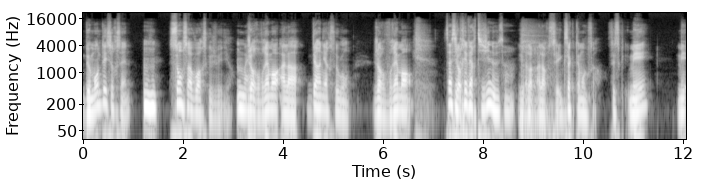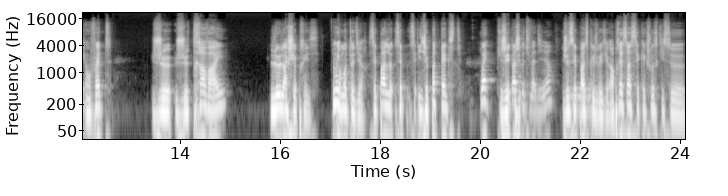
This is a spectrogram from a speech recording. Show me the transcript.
de monter sur scène Mhm. sans savoir ce que je vais dire. Ouais. Genre vraiment à la dernière seconde. Genre vraiment. ça, c'est très vertigineux, ça. Alors, alors c'est exactement ça. C'est ce que, mais, mais en fait, je, je travaille le lâcher prise. Oui. Comment te dire? C'est pas le, c'est, j'ai pas de texte. Ouais, tu sais pas ce que tu vas dire. Je sais pas ce que je vais dire. Après ça, c'est quelque chose qui se,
